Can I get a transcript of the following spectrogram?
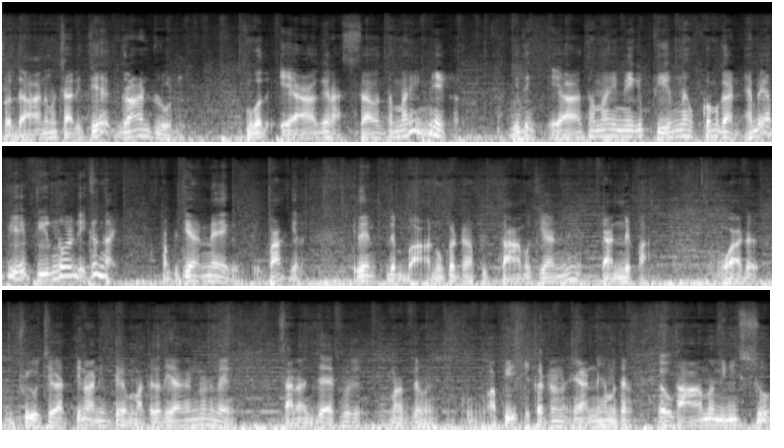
ප්‍රධානම චරිතය ග්‍රාන්ඩ් ලෝඩන් මොකොද එයාගේ රස්සාාව තමයි මේක. ඉතින් එයා තමයි මේක තීරණ ඔක්කොම ගන්න. හැබැ අපි ඒ තීරණවලට එකඟයි. අපි කියන්න ඒ එපා කියලා. ඉතින් ද බානුකට අපි තාම කියන්නේ යන්න එපා. වාට ෆියචගත්තින අනිතක මතක තියාගන්නවන දැන් සනජ්‍යයසුරි මතම අපි එකට යන්න හැමතර තාම මිනිස්සු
